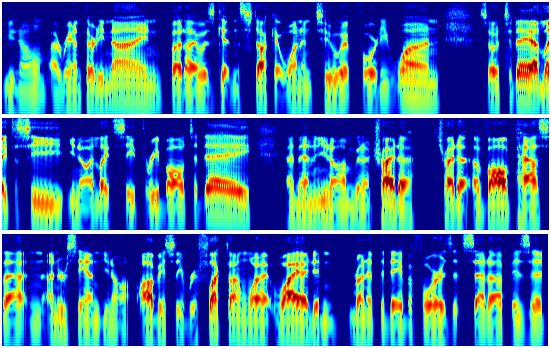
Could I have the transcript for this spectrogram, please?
you know i ran 39 but i was getting stuck at one and two at 41 so today i'd like to see you know i'd like to see three ball today and then you know i'm going to try to try to evolve past that and understand you know obviously reflect on what why i didn't run it the day before. Is it set up? Is it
